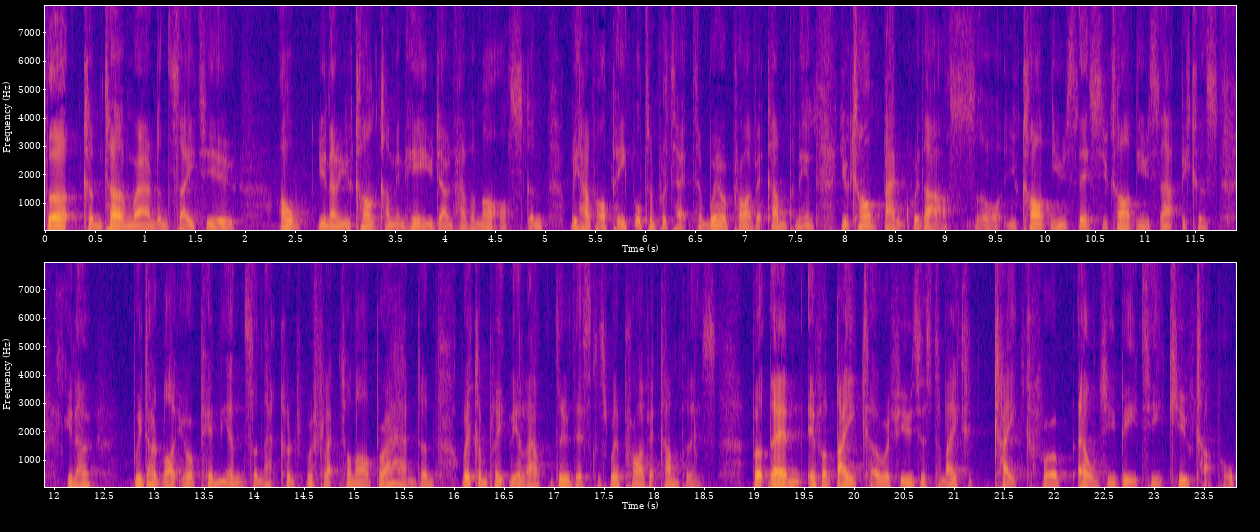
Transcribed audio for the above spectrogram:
that can turn around and say to you, oh, you know, you can't come in here, you don't have a mask, and we have our people to protect, and we're a private company, and you can't bank with us, or you can't use this, you can't use that, because, you know, we don't like your opinions and that could reflect on our brand and we're completely allowed to do this because we're private companies. But then if a baker refuses to make a cake for a lgbtq couple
